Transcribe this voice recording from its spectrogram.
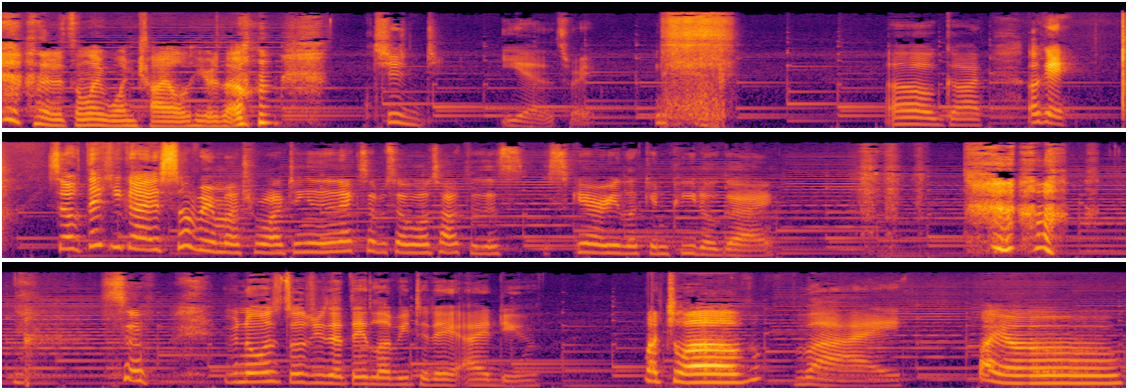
There's only one child here, though. Should yeah, that's right. oh God. Okay. So thank you guys so very much for watching. In the next episode, we'll talk to this scary-looking pedo guy. so, if no one's told you that they love you today, I do. Much love. Bye. Bye. oh.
